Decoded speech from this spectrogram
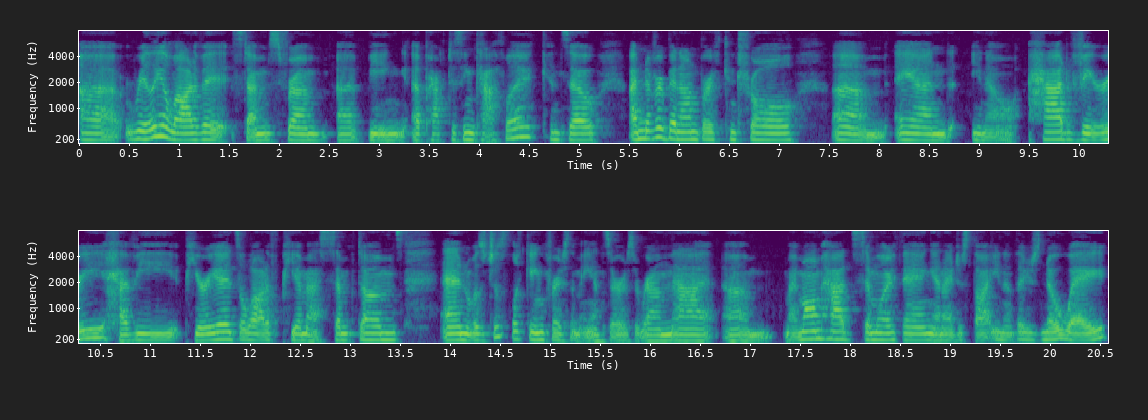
uh, really a lot of it stems from uh, being a practicing Catholic. And so I've never been on birth control um, and, you know, had very heavy periods, a lot of PMS symptoms, and was just looking for some answers around that. Um, my mom had similar thing, and I just thought, you know, there's no way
